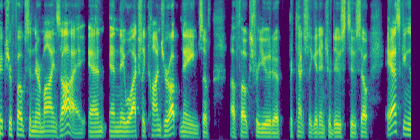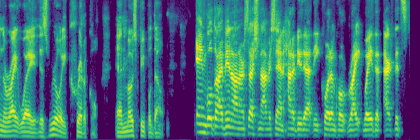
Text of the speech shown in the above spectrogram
picture folks in their mind's eye and and they will actually conjure up names of of folks for you to potentially get introduced to. So asking in the right way is really critical and most people don't. And we'll dive in on our session obviously on how to do that the quote unquote right way that act it's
